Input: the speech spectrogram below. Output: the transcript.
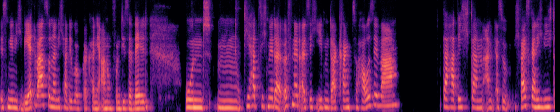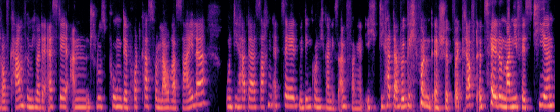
es mir nicht wert war, sondern ich hatte überhaupt gar keine Ahnung von dieser Welt. Und mh, mm, die hat sich mir da eröffnet, als ich eben da krank zu Hause war da habe ich dann, an, also ich weiß gar nicht, wie ich drauf kam. Für mich war der erste Anschlusspunkt der Podcast von Laura Seiler. Und die hat da Sachen erzählt, mit denen konnte ich gar nichts anfangen. Ich, die hat da wirklich von der Schöpferkraft erzählt und manifestieren.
